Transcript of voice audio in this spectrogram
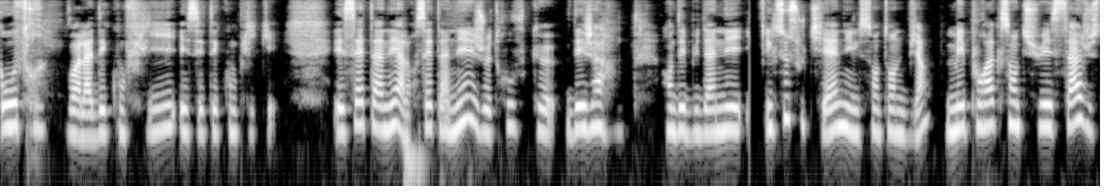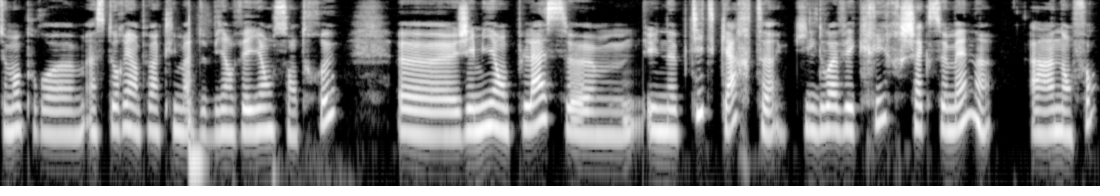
autres, voilà, des conflits et c'était compliqué. Et cette année, alors cette année, je trouve que déjà en début d'année, ils se soutiennent, ils s'entendent bien, mais pour accentuer ça, justement pour instaurer un peu un climat de bienveillance entre eux, euh, j'ai mis en place euh, une petite carte qu'ils doivent écrire chaque semaine à un enfant.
